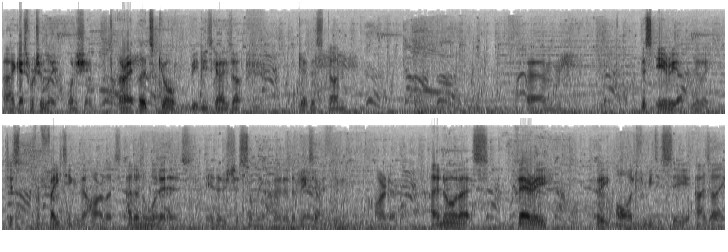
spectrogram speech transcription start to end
I guess we're too late. What a shame. Alright, let's go beat these guys up, get this done um, this area, really, just for fighting the Heartless. I don't know what it is. There's just something about it that makes everything harder. I know that's very, very odd for me to say as I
